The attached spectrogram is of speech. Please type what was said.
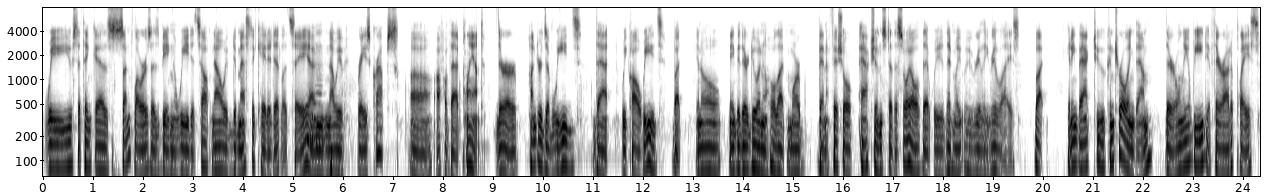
We used to think as sunflowers as being a weed itself. Now we've domesticated it, let's say, and now we raise crops uh, off of that plant. There are hundreds of weeds that we call weeds, but you know maybe they're doing a whole lot more beneficial actions to the soil that we than we, we really realize. But getting back to controlling them, they're only a weed if they're out of place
